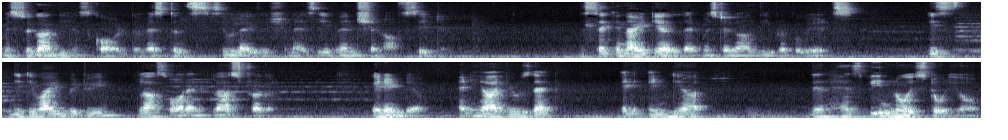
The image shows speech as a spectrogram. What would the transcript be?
Mr. Gandhi has called the Western civilization as the invention of Satan. The second ideal that Mr. Gandhi propagates is the divide between class war and class struggle in India. And he argues that in India, there has been no story of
